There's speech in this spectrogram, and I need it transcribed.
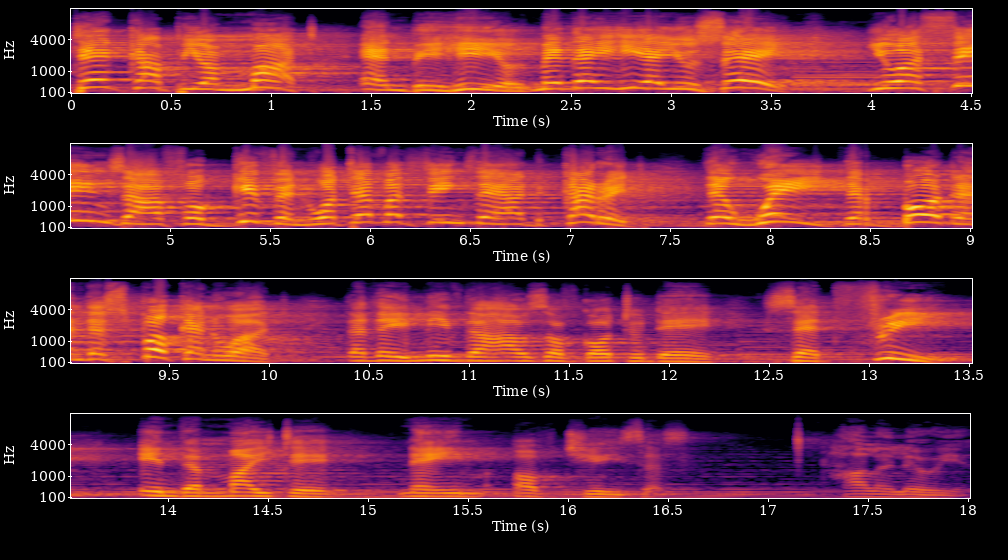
Take up your mat and be healed. May they hear you say, your sins are forgiven. Whatever things they had carried, the weight, the burden, the spoken word, that they leave the house of God today set free in the mighty name of Jesus. Hallelujah.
